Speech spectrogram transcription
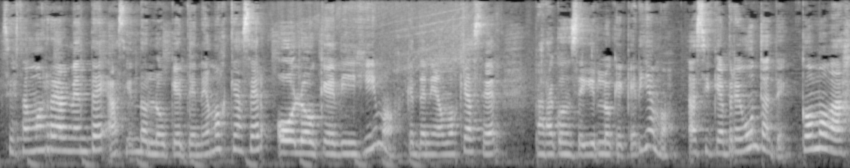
Si estamos realmente haciendo lo que tenemos que hacer o lo que dijimos que teníamos que hacer para conseguir lo que queríamos. Así que pregúntate, ¿cómo vas?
